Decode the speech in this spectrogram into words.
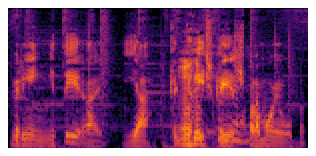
вернее, не ты, а я, как бы речь, конечно, про мой опыт.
